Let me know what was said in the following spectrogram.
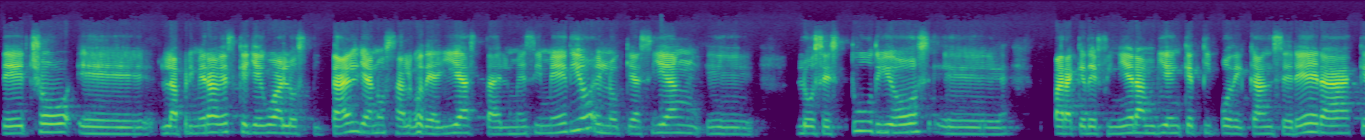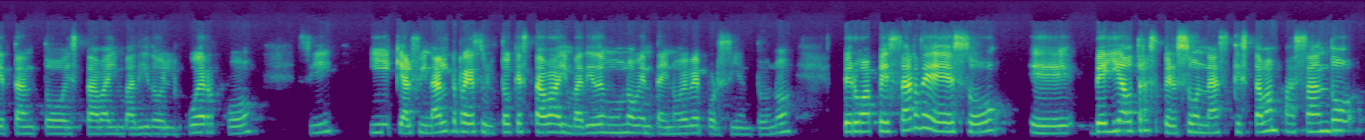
De hecho, eh, la primera vez que llego al hospital ya no salgo de ahí hasta el mes y medio en lo que hacían los estudios, para que definieran bien qué tipo de cáncer era, qué tanto estaba invadido el cuerpo, ¿sí? Y que al final resultó que estaba invadido en un 99%, ¿no? Pero a pesar de eso, eh, veía otras personas que estaban pasando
